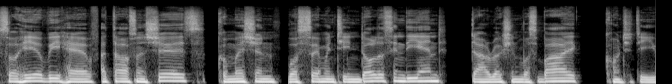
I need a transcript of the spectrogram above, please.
So here we have a thousand shares, commission was $17 in the end, direction was buy, quantity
